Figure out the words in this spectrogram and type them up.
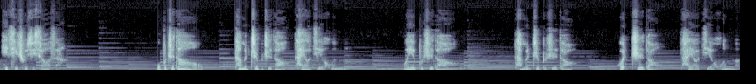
一起出去潇洒。我不知道他们知不知道他要结婚了？我也不知道，他们知不知道？我知道他要结婚了。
